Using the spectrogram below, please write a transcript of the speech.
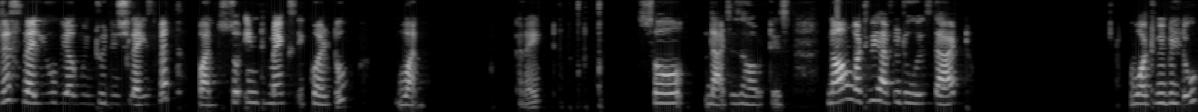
this value we are going to initialize with 1 so int max equal to 1 right? So that is how it is. Now what we have to do is that what we will do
